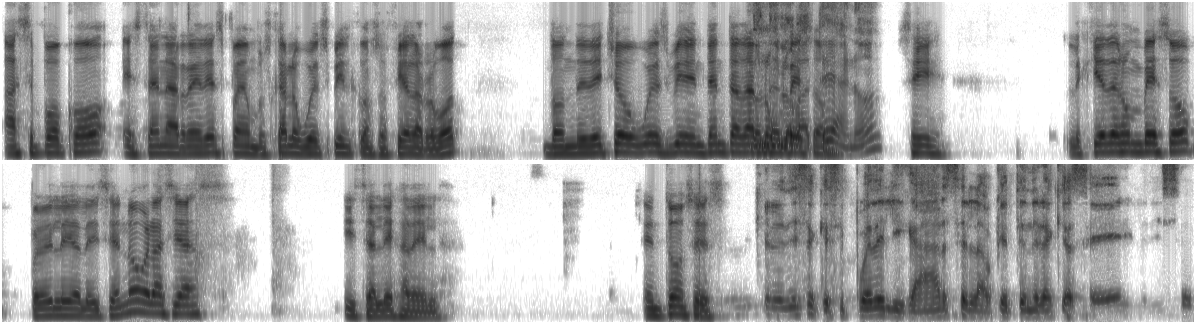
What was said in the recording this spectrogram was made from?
hace poco. Está en las redes. Pueden buscarlo. Will Smith con Sofía la robot. Donde de hecho Will Smith intenta darle Donde un lo beso. batea, ¿no? Sí. Le quiere dar un beso, pero ella le dice, no, gracias. Y se aleja de él. Entonces, Que le dice que si puede ligársela o qué tendría que hacer. Y le dice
